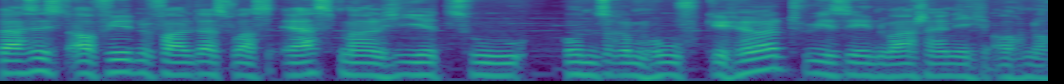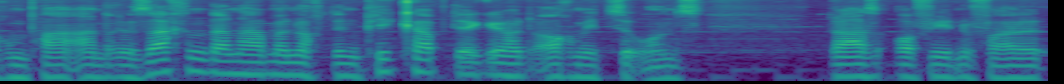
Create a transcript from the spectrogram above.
Das ist auf jeden Fall das, was erstmal hier zu unserem Hof gehört. Wir sehen wahrscheinlich auch noch ein paar andere Sachen. Dann haben wir noch den Pickup, der gehört auch mit zu uns. Da ist auf jeden Fall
